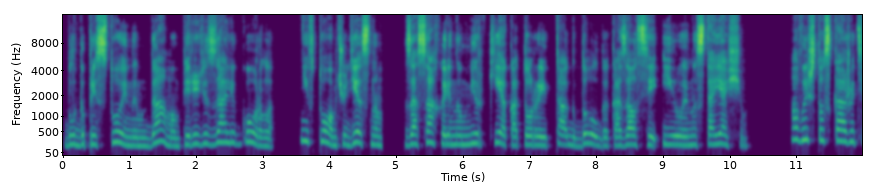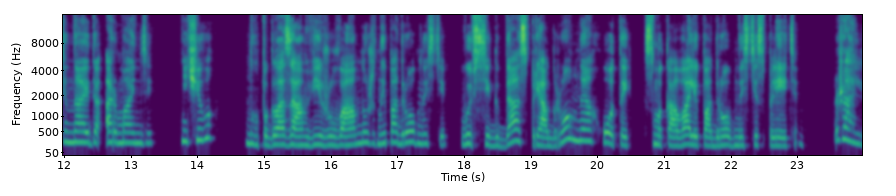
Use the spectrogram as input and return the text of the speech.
благопристойным дамам перерезали горло, не в том чудесном засахаренном мирке, который так долго казался Илой настоящим. А вы что скажете, Найда Арманди? Ничего? Но по глазам вижу, вам нужны подробности. Вы всегда с преогромной охотой смаковали подробности сплетен. Жаль,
